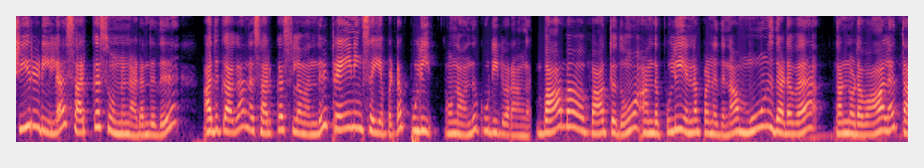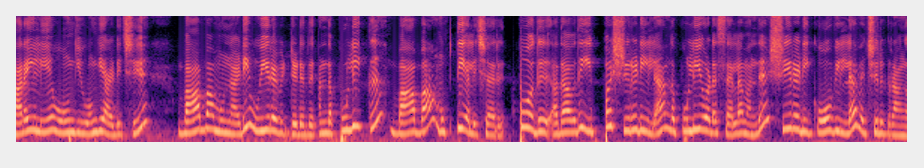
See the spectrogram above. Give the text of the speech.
ஷீரடியில் சர்க்கஸ் ஒன்று நடந்தது. அதுக்காக அந்த சர்க்கஸில் வந்து ட்ரைனிங் செய்யப்பட்ட புலி உன்னை வந்து கூட்டிகிட்டு வராங்க. பாபாவை பார்த்ததும் அந்த புலி என்ன பண்ணுதுன்னா மூணு தடவை தன்னோட வாழை தரையிலேயே ஓங்கி ஓங்கி அடித்து பாபா முன்னாடி உயிரை விட்டுடுது. அந்த புலிக்கு பாபா முக்தி அளிச்சாரு. அப்போது அதாவது இப்போ ஷிரடியில் அந்த புலியோட சிலை வந்து ஷீரடி கோவிலில் வச்சிருக்கிறாங்க.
